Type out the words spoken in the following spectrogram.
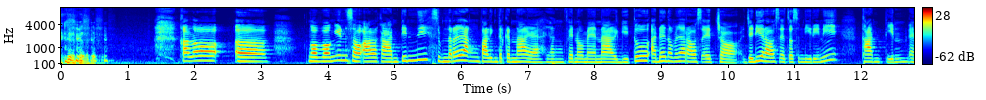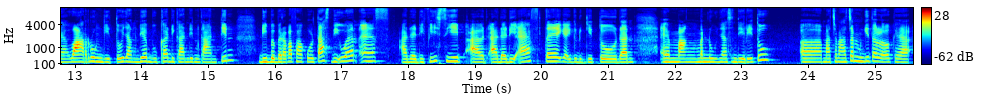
Kalau eh, ngomongin soal kantin nih, sebenarnya yang paling terkenal ya, yang fenomenal gitu, ada yang namanya Raos Eco. Jadi Raos Eco sendiri nih kantin, eh, warung gitu, yang dia buka di kantin-kantin di beberapa fakultas di UNS. Ada di FISIP, ada di FT, kayak gitu-gitu. Dan emang menunya sendiri tuh eh, macam-macam gitu loh kayak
